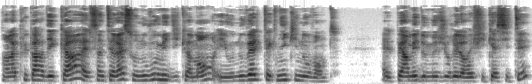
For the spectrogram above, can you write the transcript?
Dans la plupart des cas, elle s'intéresse aux nouveaux médicaments et aux nouvelles techniques innovantes. Elle permet de mesurer leur efficacité,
